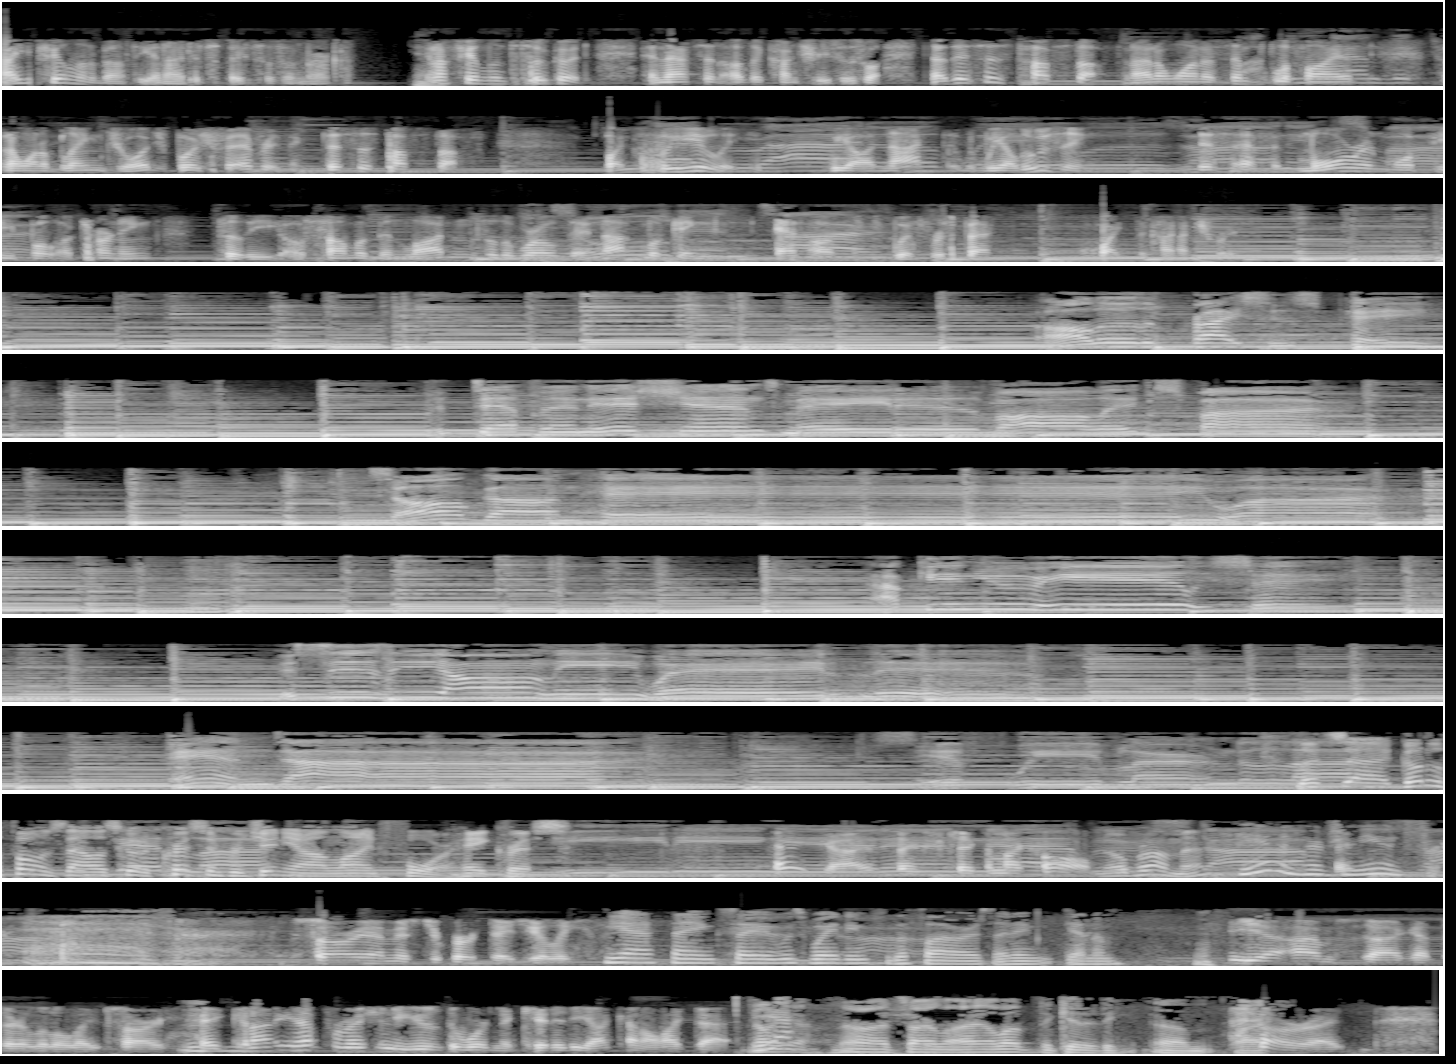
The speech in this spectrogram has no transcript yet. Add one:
How are you feeling about the United States of America? You're not feeling too good, and that's in other countries as well. Now, this is tough stuff, and I don't want to simplify it. I don't want to blame George Bush for everything. This is tough stuff, but clearly we are not. We are losing this effort. More and more people are turning to the Osama bin Ladens of the world. They're not looking at us with respect. Quite the contrary. All of the prices paid. The definitions made have all expired. It's all gone haywire. How can you really say this is the only way Let's uh, go to the phones now. Let's go to Chris in Virginia on line four. Hey, Chris. Hey guys, thanks for taking my call. No problem, man. We haven't heard from you in forever. Sorry I missed your birthday, Julie. Yeah, thanks. I was waiting for the flowers. I didn't get them. Yeah, I'm. I got there a little late. Sorry. Hey, can I have permission to use the word nakidity? I kind of like that. Oh, yeah. No, it's, I, I love the kiddy. Um, I, All right,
